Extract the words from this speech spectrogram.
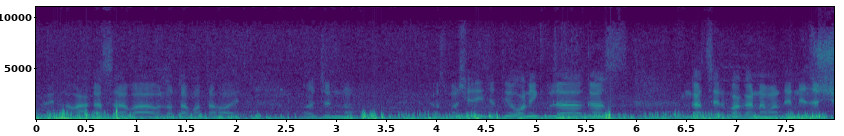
বিভিন্ন আগাছা বা লতা পাতা হয়, ওর জন্য। আশপাশে এই জাতীয় অনেকগুলা গাছ, গাছের বাগান আমাদের নিজস্ব।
